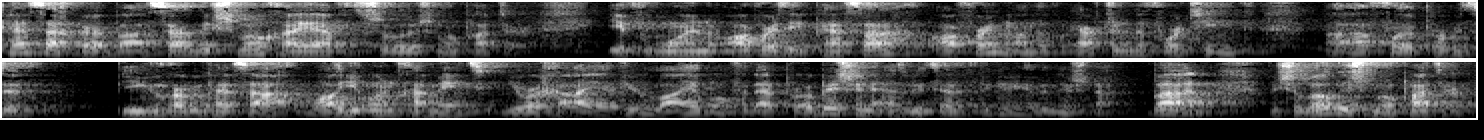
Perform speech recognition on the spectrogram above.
pesach barabasar lishmo chayav shmo pater. If one offers a pesach offering on the afternoon of the 14th uh, for the purpose of being a korban pesach while you own chametz, you're chayav, you're liable for that prohibition, as we said at the beginning of the Mishnah. But v'shalol pater,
